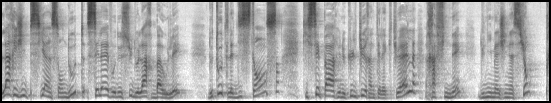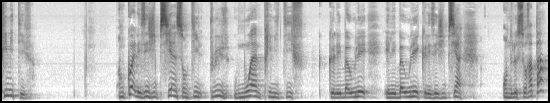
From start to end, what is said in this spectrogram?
L'art égyptien, sans doute, s'élève au-dessus de l'art baoulé, de toute la distance qui sépare une culture intellectuelle raffinée d'une imagination primitive. En quoi les Égyptiens sont-ils plus ou moins primitifs que les Baoulés et les Baoulés que les Égyptiens? On ne le saura pas,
